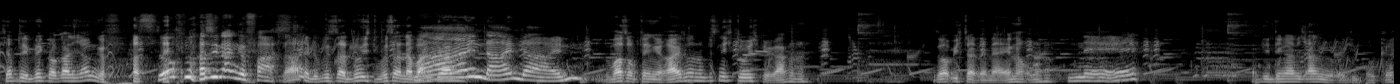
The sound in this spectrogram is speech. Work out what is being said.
ich habe den Weg noch gar nicht angefasst. Doch, du hast ihn angefasst. Nein, du bist da durch, du bist an der Wand gegangen. Nein, nein, nein. Du warst auf den gereitet und du bist nicht durchgegangen. So habe ich das in Erinnerung. Nee. Hab die Dinger nicht angerührt, die Brücke.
